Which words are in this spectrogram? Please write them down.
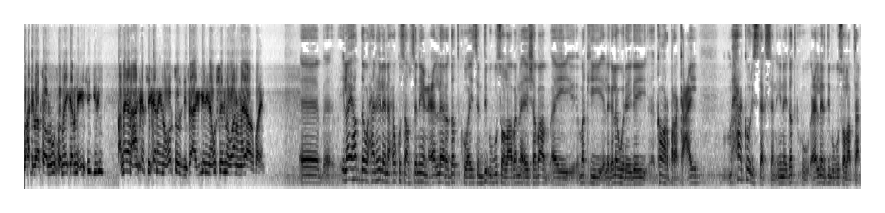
wax dhibaataa lagu samayn karana aysan jirin. Annagana aan ka sikanayno hortooda difaaca gelina u sheegna waana naga aqbaleen ilaa hadda waxaan helaynaa xog ku saabsan in ceeldheer dadku aysan dib ugu soo laaban ee shabaab ay markii lagala wareegay ka hor barakacay. Maxaa ka hor istaagsan inay dadku ceeldheer dib ugu soo laabtaan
